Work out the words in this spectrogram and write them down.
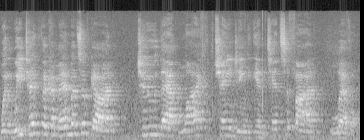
when we take the commandments of God to that life-changing, intensified level.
